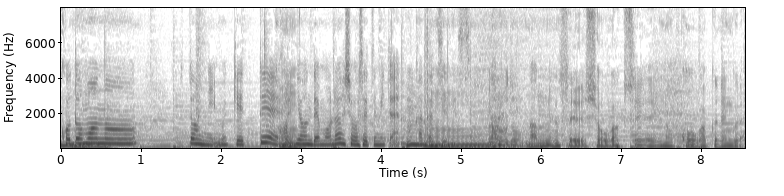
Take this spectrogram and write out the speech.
子供の人に向けてはい。読んでもらう小説みたいな形です。うん。なるほど。何年生？小学生の高学年ぐらい？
